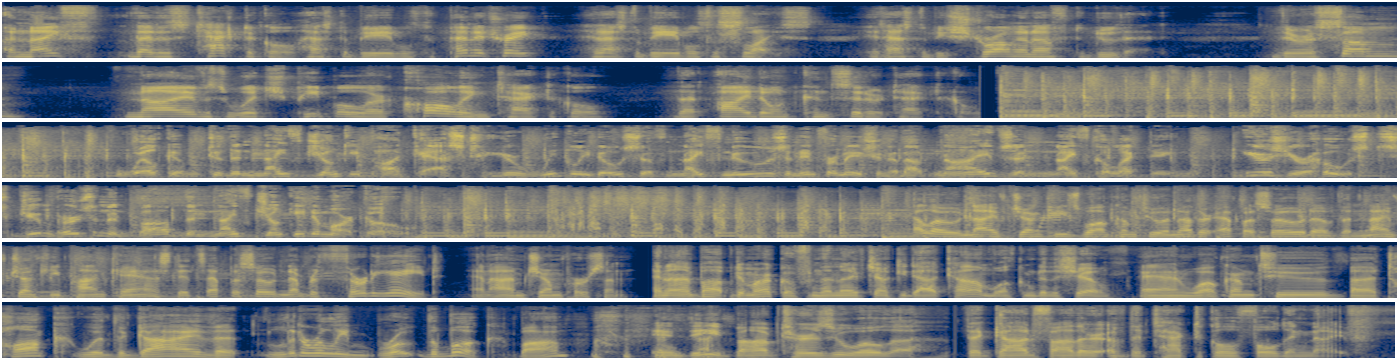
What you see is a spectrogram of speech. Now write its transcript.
A knife that is tactical has to be able to penetrate. It has to be able to slice. It has to be strong enough to do that. There are some knives which people are calling tactical that I don't consider tactical. Welcome to the Knife Junkie Podcast, your weekly dose of knife news and information about knives and knife collecting. Here's your hosts, Jim Person and Bob the Knife Junkie DeMarco. Hello, Knife Junkies. Welcome to another episode of the Knife Junkie Podcast. It's episode number 38, and I'm Jim Person. And I'm Bob DeMarco from theknifejunkie.com. Welcome to the show. And welcome to a talk with the guy that literally wrote the book, Bob. Indeed, Bob Terzuola, the godfather of the tactical folding knife.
